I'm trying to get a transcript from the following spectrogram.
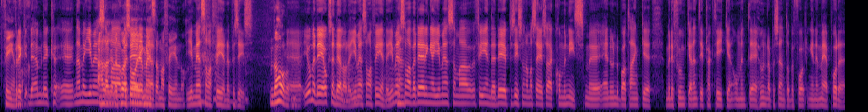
För fiender. det, det, det, eh, nej, men gemensamma Alla religiösa har gemensamma fiender. Gemensamma fiender, precis. Men det har de. Eh, jo, men det är också en del av det. Gemensamma fiender. Gemensamma värderingar, gemensamma fiender. Det är precis som när man säger så här, kommunism är en underbar tanke, men det funkar inte i praktiken om inte 100% av befolkningen är med på det.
